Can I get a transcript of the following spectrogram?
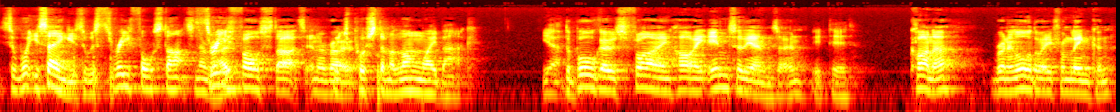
so what you're saying is there was three false starts in a Three row, false starts in a row. which pushed them a long way back. Yeah, The ball goes flying high into the end zone. it did. Connor running all the way from Lincoln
